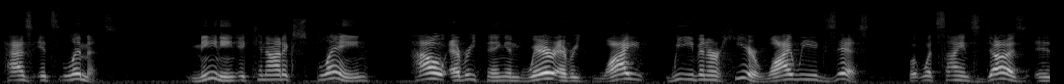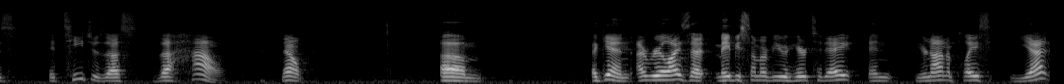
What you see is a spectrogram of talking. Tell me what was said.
has its limits, meaning it cannot explain how everything and where every why we even are here, why we exist. But what science does is it teaches us the how. Now, um, again, I realize that maybe some of you here today and you're not in a place yet,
